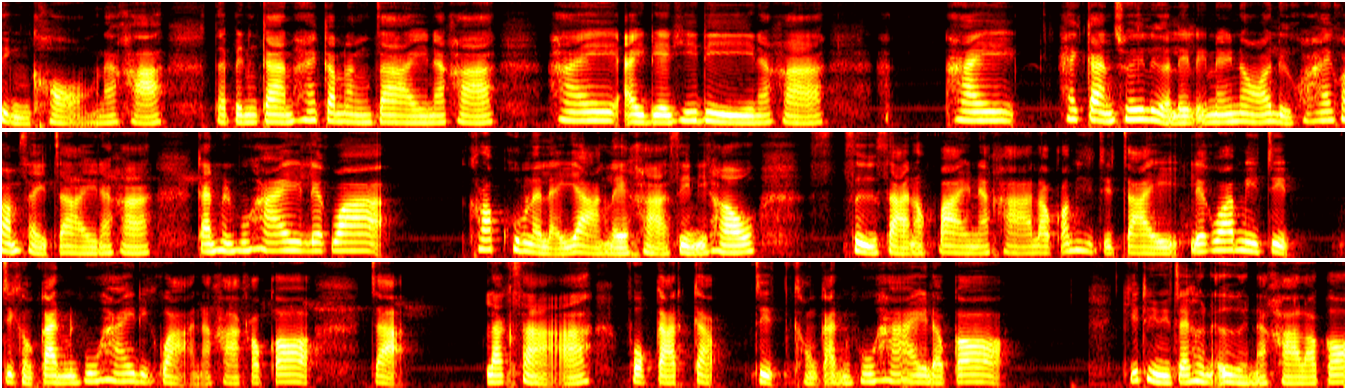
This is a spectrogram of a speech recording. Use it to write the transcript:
สิ่งของนะคะ แต่เป็นการให้กำลังใจนะคะ ให้ไอเดียที่ดีนะคะ ให้ให้การช่วยเหลือเล็กๆน้อยๆหรือให้ความใส่ใจนะคะ การเป็นผู้ให้เรียกว่าครอบคลุมหลาย ๆ อย่างเลยค่ะ สิ่งที่เขาสื่อสารออกไปนะคะ เราก็มีจิตใจ เรียกว่ามีจิตจิตของการเป็นผู้ให้ดีกว่านะคะ เขาก็จะ รักษาโฟกัสกับจิตของการเป็นผู้ให้ แล้วก็คิดถึงใจคนอื่นนะคะ แล้วก็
